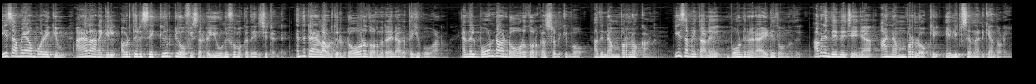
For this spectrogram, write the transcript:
ഈ സമയമാകുമ്പോഴേക്കും അയാളാണെങ്കിൽ അവിടുത്തെ ഒരു സെക്യൂരിറ്റി ഓഫീസറുടെ യൂണിഫോം ഒക്കെ ധരിച്ചിട്ടുണ്ട്. എന്നിട്ട് അയാൾ അവിടുത്തെ ഒരു ഡോറ് തുറന്നിട്ട് അതിന്റെ അകത്തേക്ക് പോവാണ്. എന്നാൽ ബോണ്ട് ആ ഡോറ് തുറക്കാൻ ശ്രമിക്കുമ്പോൾ അത് നമ്പർ ലോക്കാണ് ഈ സമയത്താണ് ബോണ്ടിന് ഒരു ഐഡിയ തോന്നുന്നത്. അവൻ എന്തെന്ന് വെച്ച് കഴിഞ്ഞാൽ ആ നമ്പർ ലോക്കിൽ എലിപ്സ് എന്ന് അടിക്കാൻ തുടങ്ങി.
